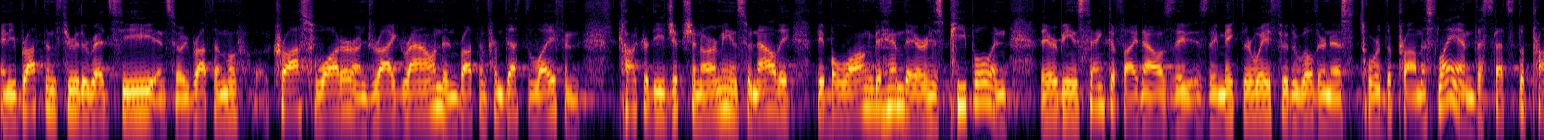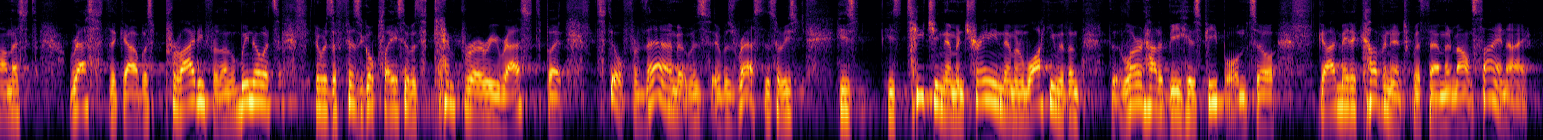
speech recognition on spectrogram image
and he brought them through the Red Sea. And so he brought them across water on dry ground and brought them from death to life and conquered the Egyptian army. And so now they, they belong to him. They are his people and they are being sanctified now as they, as they make their way through the wilderness toward the promised land. That's, that's the promised rest that God was providing for them we know it's, it was a physical place, it was temporary rest, but still for them it was, it was rest. And so he's, he's, he's teaching them and training them and walking with them to learn how to be his people. And so God made a covenant with them at Mount Sinai.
